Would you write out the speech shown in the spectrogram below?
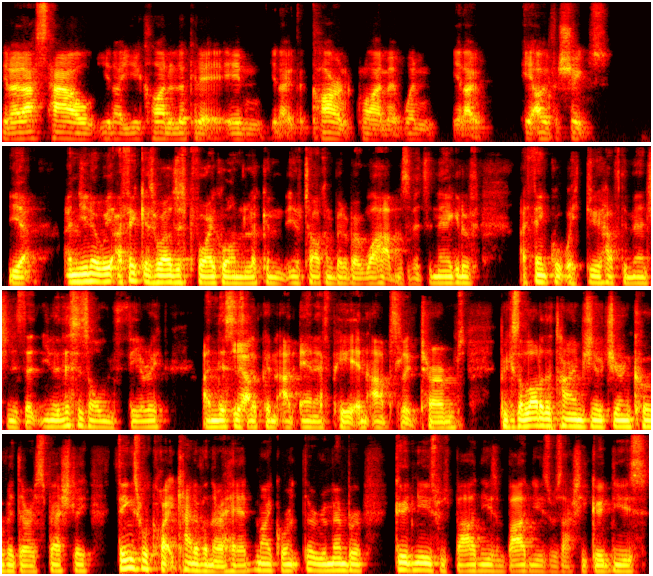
you know that's how you know you kind of look at it in you know the current climate when you know it overshoots. Yeah, and you know we I think as well just before I go on looking, you're talking a bit about what happens if it's a negative. I think what we do have to mention is that you know this is all in theory, and this is yeah. looking at NFP in absolute terms because a lot of the times, you know, during COVID, there especially things were quite kind of on their head, Mike, weren't there? Remember, good news was bad news, and bad news was actually good news.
